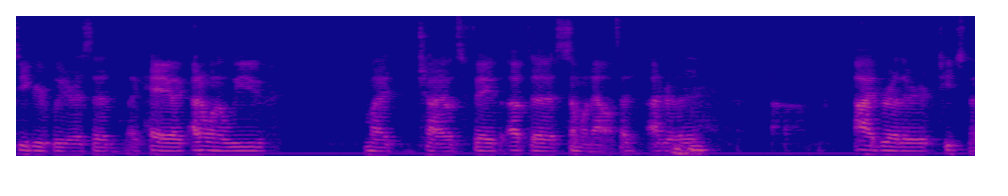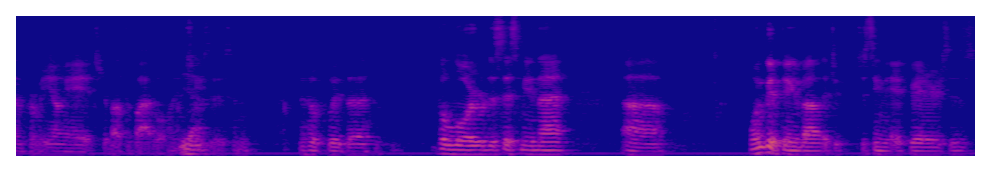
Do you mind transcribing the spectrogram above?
D group leader, I said like, hey, like I don't want to leave my child's faith up to someone else. I'd, I'd rather Mhm. uh, I'd rather teach them from a young age about the Bible and Yeah. Jesus, and, and hopefully the the Lord would assist me in that. Uh, one good thing about just seeing the eighth graders is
